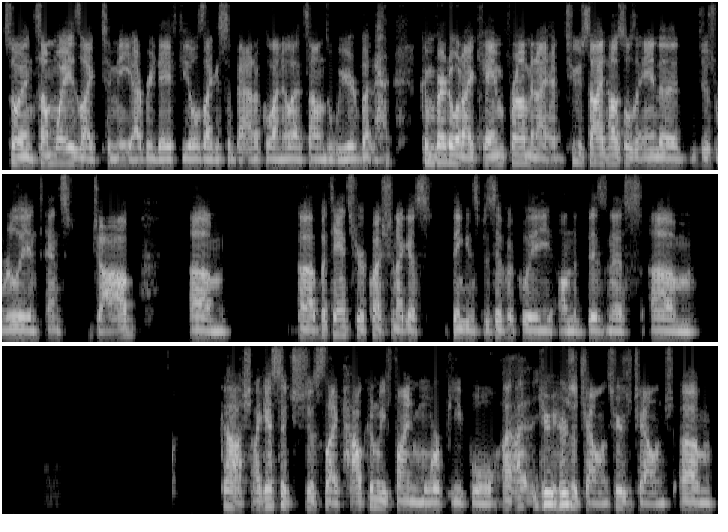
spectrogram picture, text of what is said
So in some ways, like to me, every day feels like a sabbatical. I know that sounds weird, but compared to what I came from and I had two side hustles and a just really intense job. Um, uh, but to answer your question, I guess thinking specifically on the business, um, gosh, I guess it's just like, how can we find more people? I, I, here, here's a challenge. Here's a challenge. Um,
